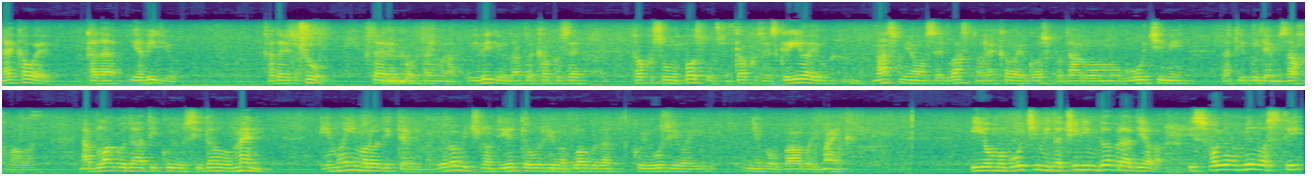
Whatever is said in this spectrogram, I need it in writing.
Rekao je kada je vidio kada je čuo šta je rekao taj mrak. I vidio dakle kako se kako su mu poslušni, kako se skrivaju. Nasmijao se glasno rekao je gospodaru omogući mi da ti budem zahvalan na blagodati koju si dao meni i mojim roditeljima. Jer obično dijete uživa blagodat koju uživa i njegov babo i majka i omogući mi da činim dobra djela i svojom milosti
